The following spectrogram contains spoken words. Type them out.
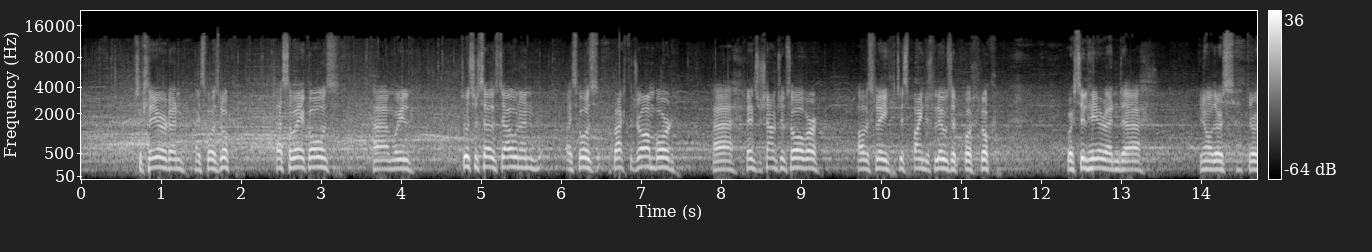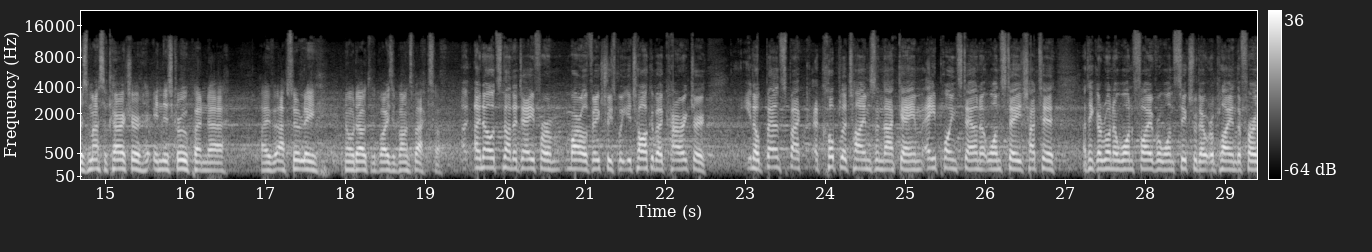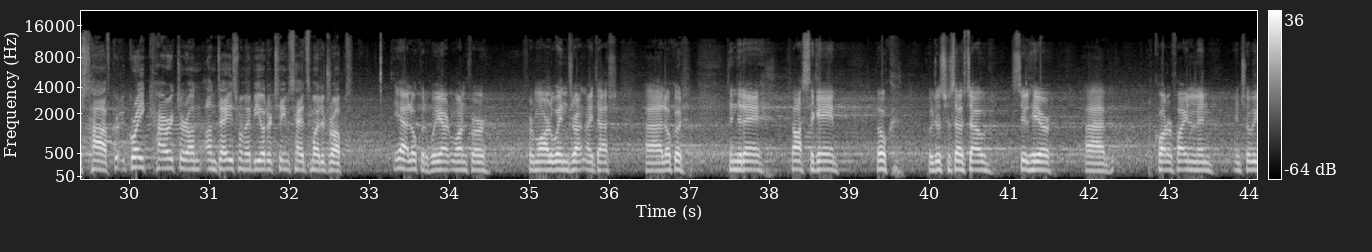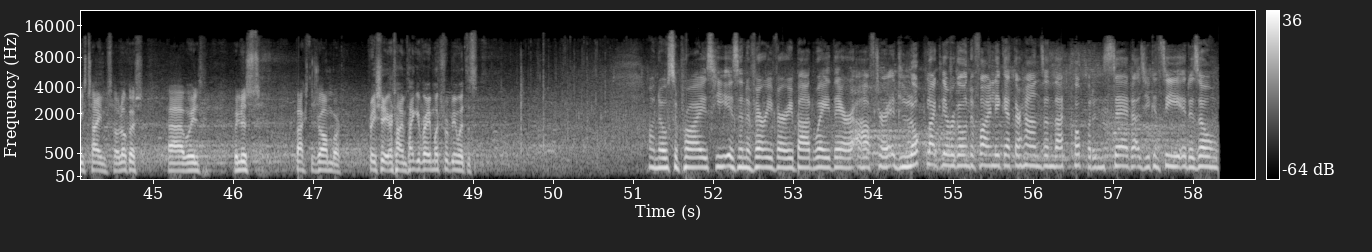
to clear it, and I suppose, look, that's the way it goes. Um, we'll dust ourselves down, and I suppose back to the drawing board. Uh, Leinster Championship's over. Obviously, disappointed to lose it, but look, we're still here, and uh, you know, there's there's massive character in this group, and. Uh, I've absolutely no doubt that the boys will bounce back. So I, I know it's not a day for moral victories, but you talk about character. You know, bounced back a couple of times in that game. Eight points down at one stage. Had to, I think, a run of one five or one six without replying the first half. Great character on, on days when maybe other teams' heads might have dropped. Yeah, look at we aren't one for for moral wins or anything like that. Uh, look at the end of the day, lost the game. Look, we'll just ourselves down. Still here, um, quarter final in in two weeks' time. So look at uh, we'll we'll just back to the drawing board. Appreciate your time. Thank you very much for being with us. Oh, no surprise. He is in a very, very bad way there after it looked like they were going to finally get their hands on that cup, but instead, as you can see, it is own.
